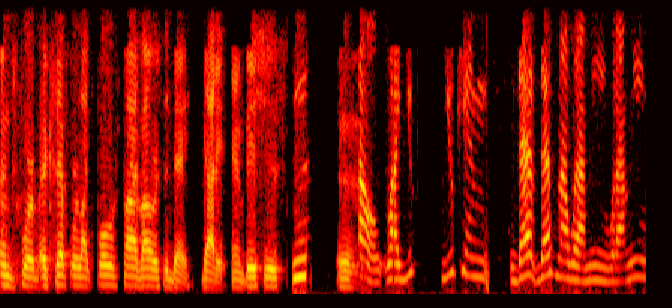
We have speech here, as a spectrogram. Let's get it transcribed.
and for except for like four or five hours a day. Got it. Ambitious. N- Uh, No, like you you can that that's not what I mean. What I mean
